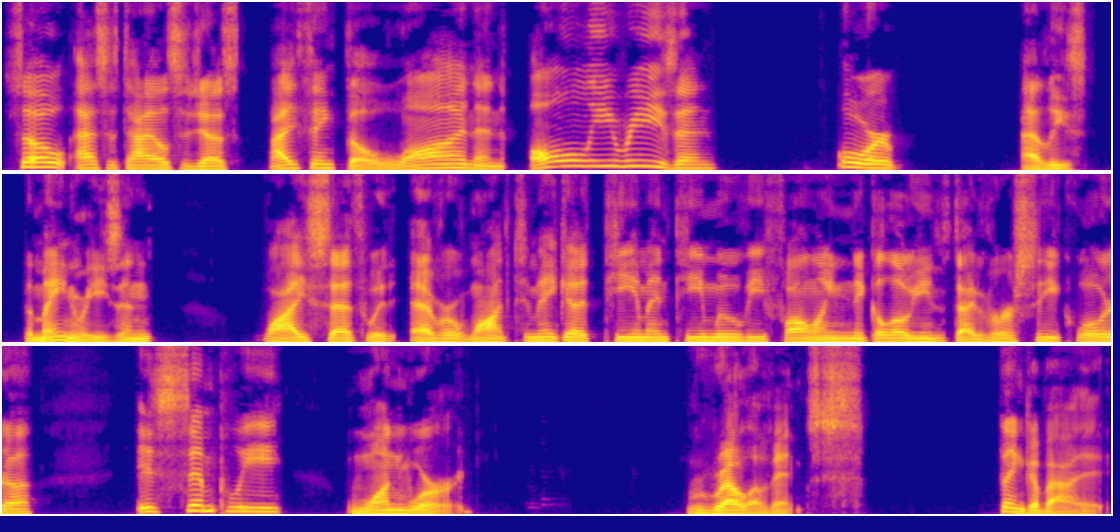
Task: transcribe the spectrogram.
So, as the title suggests, I think the one and only reason, or at least the main reason, why Seth would ever want to make a TMNT movie following Nickelodeon's diversity quota is simply one word relevance. Think about it.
